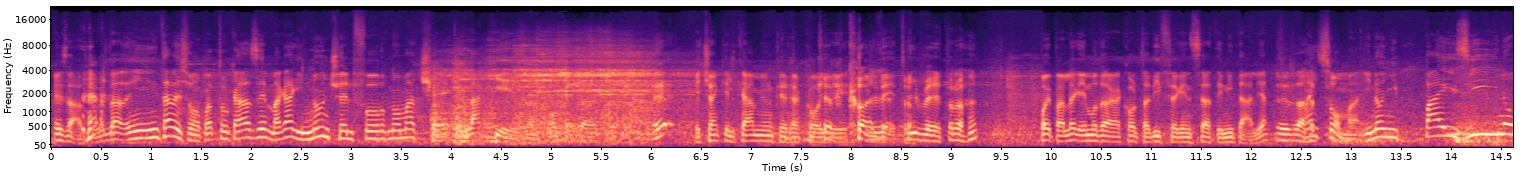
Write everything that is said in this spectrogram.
Esatto, in Italia sono quattro case, magari non c'è il forno ma c'è la chiesa, ok? Esatto. E, e c'è anche il camion che raccoglie, che raccoglie il vetro. Il vetro. Poi parleremo della raccolta differenziata in Italia. Esatto. Ma insomma, in ogni paesino,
